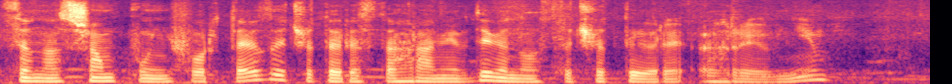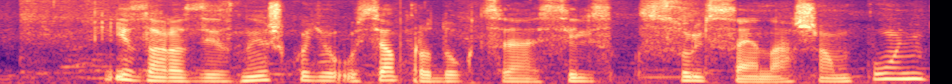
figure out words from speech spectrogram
Це в нас шампунь Фортези 400 грамів 94 гривні. І зараз зі знижкою уся продукція Сульсена. Шампунь,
